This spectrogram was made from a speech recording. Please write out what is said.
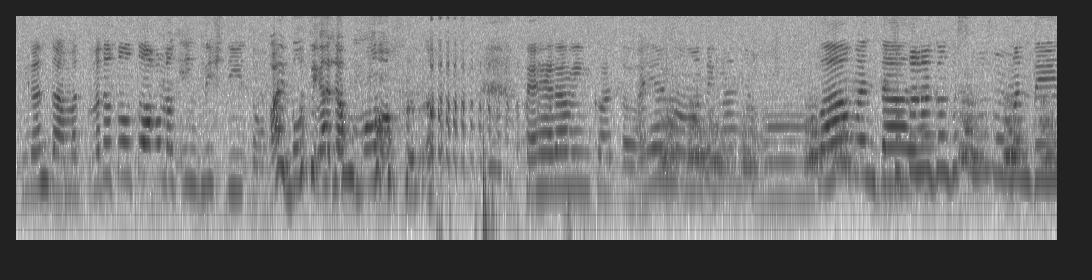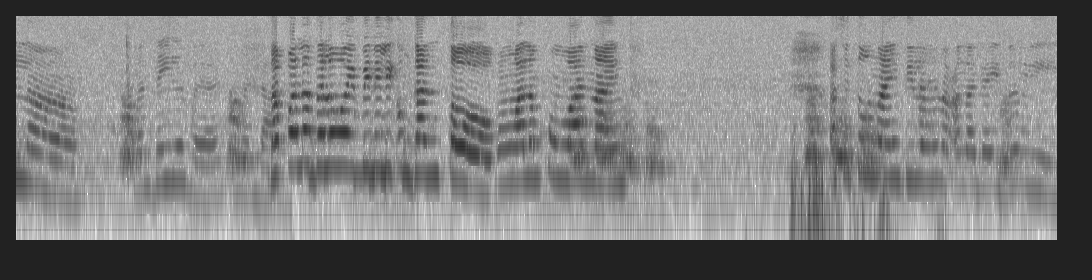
Ang ganda. Mat- matututo ako mag-English dito. Ay, buti alam mo. Peheramin ko to. Ayan o, tingnan niyo. Oh. Wow, Ito Mandala. talagang gusto ko kong Mandela. Mandala ba yan? Mandala. Na pala dalawa yung binili kong ganto. Kung alam kong 190. Kasi 290 lang yung nakalagay dun eh.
